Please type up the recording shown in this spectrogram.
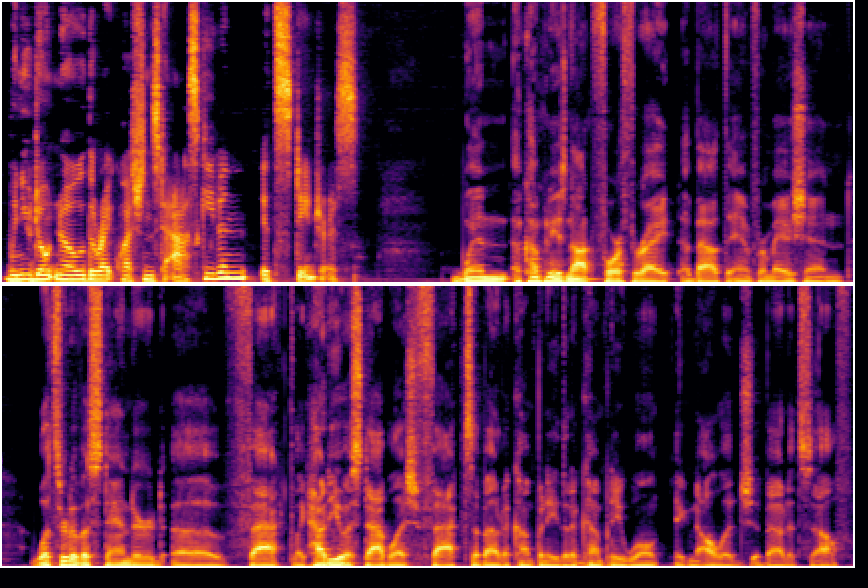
when you don't know the right questions to ask, even it's dangerous. When a company is not forthright about the information, what sort of a standard of fact? Like, how do you establish facts about a company that a company won't acknowledge about itself?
